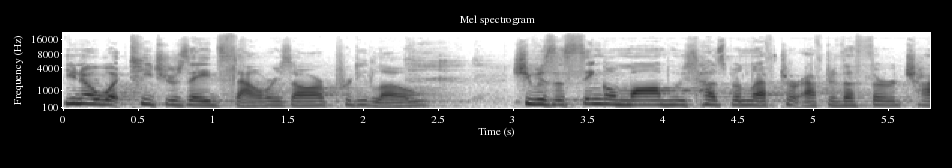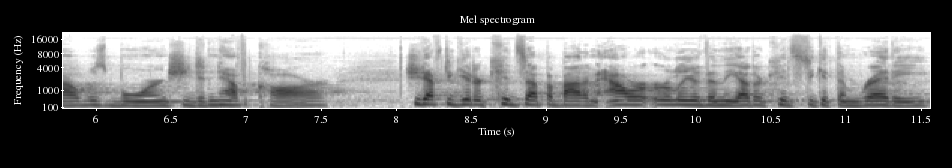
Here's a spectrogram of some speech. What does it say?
You know what teacher's aide salaries are pretty low. She was a single mom whose husband left her after the third child was born. She didn't have a car. She'd have to get her kids up about an hour earlier than the other kids to get them ready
